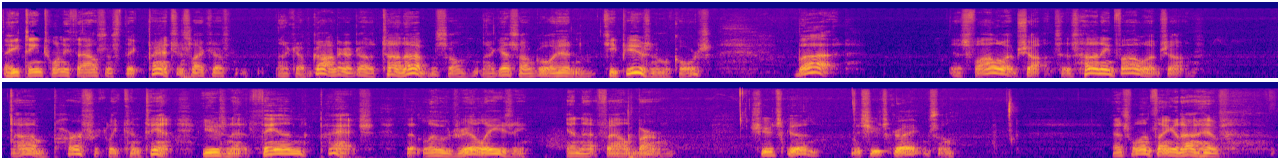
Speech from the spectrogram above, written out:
18, 20 thousandths thick patches like a like I've got. I got a ton of them, so I guess I'll go ahead and keep using them, of course. But as follow-up shots, as hunting follow-up shots, I'm perfectly content using that thin patch that loads real easy in that foul barrel. Shoots good. It shoots great. So that's one thing that I have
